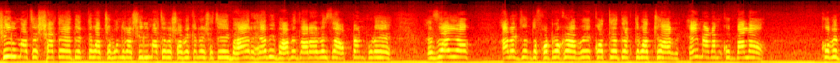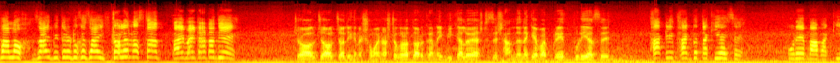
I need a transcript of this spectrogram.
শিল মাছের সাথে দেখতে পাচ্ছ বন্ধুরা শিল মাছেরা সব এখানে এসেছে। এই ভাইয়ের হেভি ভাবে দাঁড়ায় রয়েছে হাফ প্যান্ট পরে যাই হোক আরেকজন তো ফটোগ্রাফি করতে দেখতে পাচ্ছ। আর এই ম্যাডাম খুব ভালো খুবই ভালো। যাই ভিতরে ঢুকে যাই। চলেন ওস্তাদ বাই বাই টাটা দিয়ে। চল চল চল এখানে সময় নষ্ট করার দরকার নেই। বিকাল হয়ে আসতেছে সামনে নাকি আবার প্রেত পুরি আছে। থাকলে থাকবে তা কি হয়েছে? ওরে বাবা কি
